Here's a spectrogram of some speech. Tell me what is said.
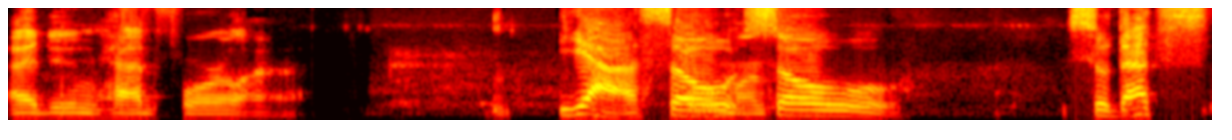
I didn't had for. Uh, Yeah, so so so that's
